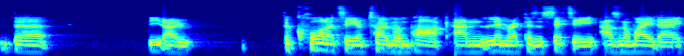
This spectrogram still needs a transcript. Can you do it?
the you know the quality of Thomond Park and Limerick as a city as an away day,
